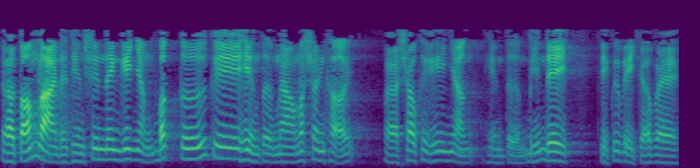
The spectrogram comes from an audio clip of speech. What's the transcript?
à, tóm lại thì thiền sinh nên ghi nhận bất cứ cái hiện tượng nào nó sinh khởi. Và sau khi ghi nhận hiện tượng biến đi thì quý vị trở về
